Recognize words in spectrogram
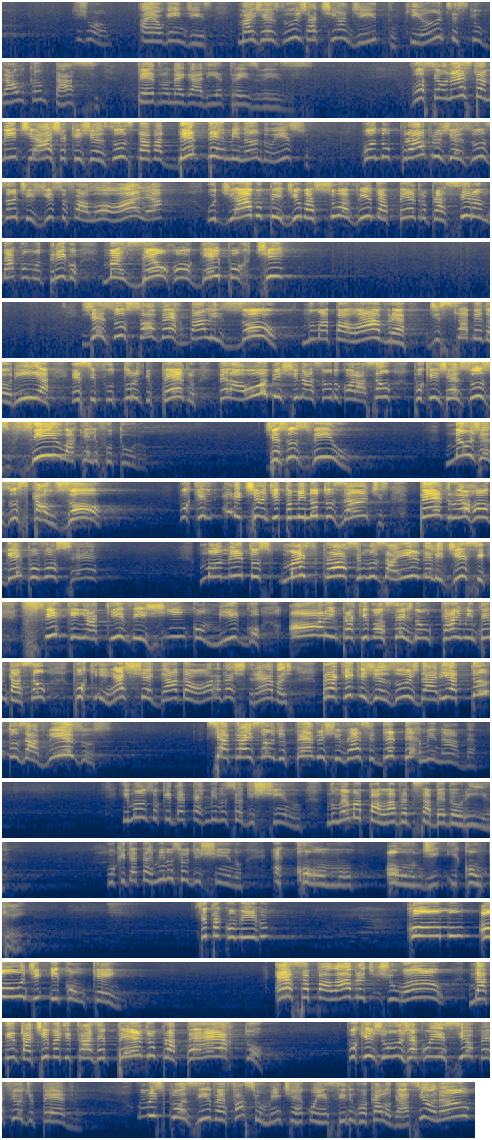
de João. Aí alguém diz: Mas Jesus já tinha dito que antes que o galo cantasse, Pedro negaria três vezes. Você honestamente acha que Jesus estava determinando isso? Quando o próprio Jesus, antes disso, falou: Olha, o diabo pediu a sua vida a Pedro para se andar como trigo, mas eu roguei por ti. Jesus só verbalizou numa palavra de sabedoria esse futuro de Pedro pela obstinação do coração, porque Jesus viu aquele futuro. Jesus viu. Não Jesus causou. Porque ele tinha dito minutos antes: Pedro, eu roguei por você. Momentos mais próximos ainda, ele disse: Fiquem aqui, vigiem comigo, orem para que vocês não caiam em tentação, porque é chegada a hora das trevas. Para que, que Jesus daria tantos avisos se a traição de Pedro estivesse determinada? Irmãos, o que determina o seu destino não é uma palavra de sabedoria. O que determina o seu destino é como, onde e com quem. Você está comigo? Como, onde e com quem? Essa palavra de João, na tentativa de trazer Pedro para perto, porque João já conhecia o perfil de Pedro. Um explosivo é facilmente reconhecido em qualquer lugar, sim ou não?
